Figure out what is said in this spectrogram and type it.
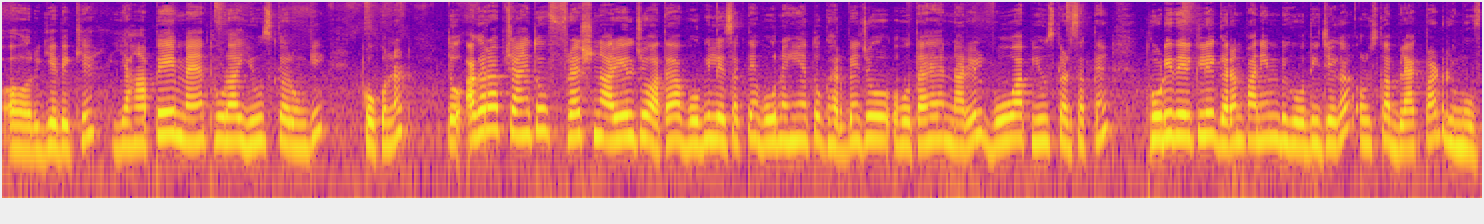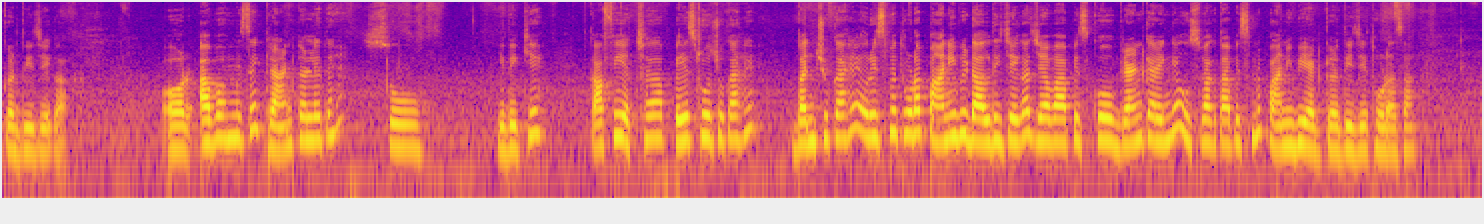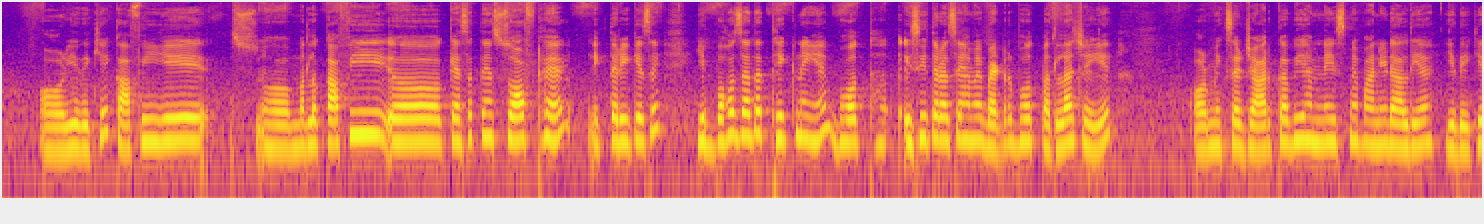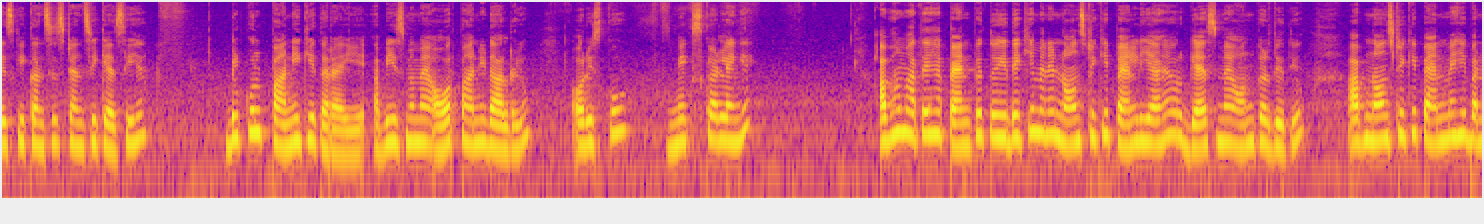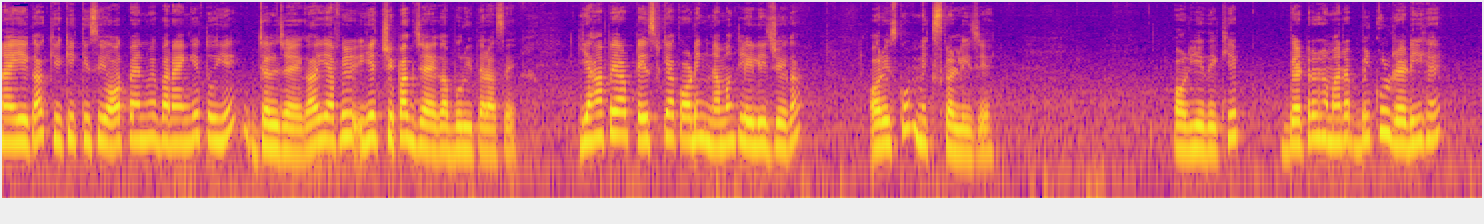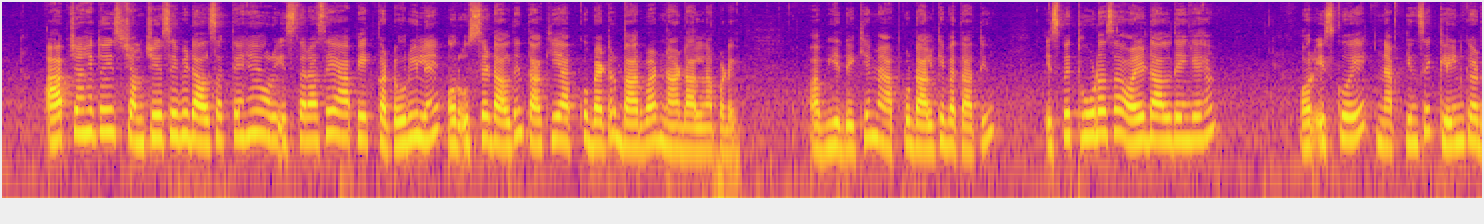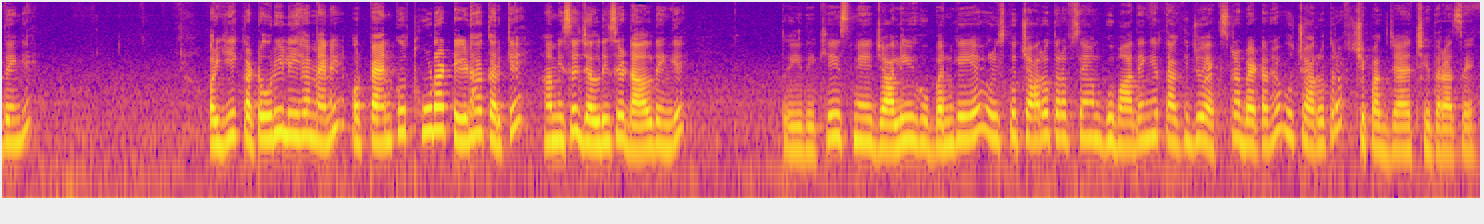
और ये देखिए, यहाँ पे मैं थोड़ा यूज़ करूँगी कोकोनट। तो अगर आप चाहें तो फ्रेश नारियल जो आता है वो भी ले सकते हैं। वो नहीं है तो घर में जो होता है नारियल, वो आप यूज़ कर सकते हैं। थोड़ी देर के लिए गर्म पानी में भिगो दीजिएगा और उसका ब्लैक पार्ट रिमूव कर दीजिएगा। और अब हम इसे ग्राइंड कर लेते हैं। सो ये देखिए, काफ़ी अच्छा पेस्ट हो चुका है, बन चुका है और इसमें थोड़ा पानी भी डाल दीजिएगा। जब आप इसको ग्राइंड करेंगे, उस वक्त आप इसमें पानी भी ऐड कर दीजिए थोड़ा सा। और ये देखिए काफ़ी ये आ, मतलब काफ़ी कह सकते हैं सॉफ्ट है एक तरीके से। ये बहुत ज़्यादा थिक नहीं है बहुत इसी तरह से हमें बैटर बहुत पतला चाहिए। और मिक्सर जार का भी हमने इसमें पानी डाल दिया है। ये देखिए इसकी कंसिस्टेंसी कैसी है। बिल्कुल पानी की तरह है ये। अभी इसमें मैं और पानी डाल रही हूँ और इसको मिक्स कर लेंगे। अब हम आते हैं पैन पे। तो ये देखिए मैंने नॉन स्टिकी पैन लिया है और गैस मैं ऑन कर देती हूँ। आप नॉन स्टिकी पैन में ही बनाइएगा, क्योंकि किसी और पैन में बनाएँगे तो ये जल जाएगा या फिर ये चिपक जाएगा बुरी तरह से। यहाँ पे आप टेस्ट के अकॉर्डिंग नमक ले लीजिएगा और इसको मिक्स कर लीजिए। और ये देखिए बैटर हमारा बिल्कुल रेडी है। आप चाहें तो इस चमचे से भी डाल सकते हैं और इस तरह से आप एक कटोरी लें और उससे डाल दें ताकि आपको बैटर बार बार ना डालना पड़े। अब ये देखिए, मैं आपको डाल के बताती हूँ। इस पर थोड़ा सा ऑयल डाल देंगे हम। और इसको एक नैपकिन से क्लीन कर देंगे। और ये कटोरी ली है मैंने और पैन को थोड़ा टेढ़ा करके हम इसे जल्दी से डाल देंगे। तो ये देखिए, इसमें जाली हो, बन गई है और इसको चारों तरफ़ से हम घुमा देंगे ताकि जो एक्स्ट्रा बैटर है वो चारों तरफ़ चिपक जाए अच्छी तरह से।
